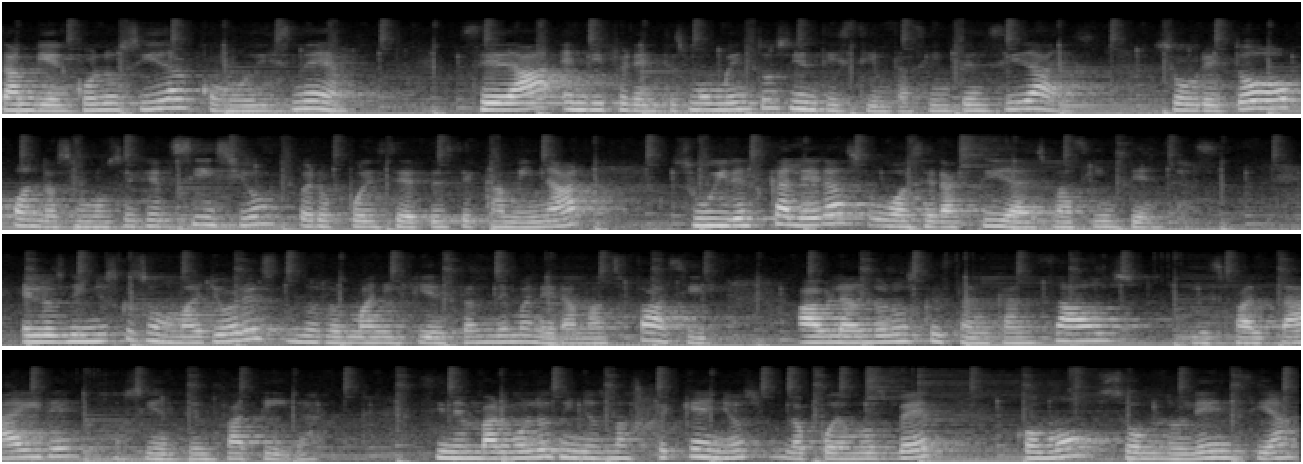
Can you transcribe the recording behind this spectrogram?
también conocida como disnea. Se da en diferentes momentos y en distintas intensidades, sobre todo cuando hacemos ejercicio, pero puede ser desde caminar, subir escaleras o hacer actividades más intensas. En los niños que son mayores nos los manifiestan de manera más fácil, hablándonos que están cansados, les falta aire o sienten fatiga. Sin embargo, en los niños más pequeños lo podemos ver como somnolencia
